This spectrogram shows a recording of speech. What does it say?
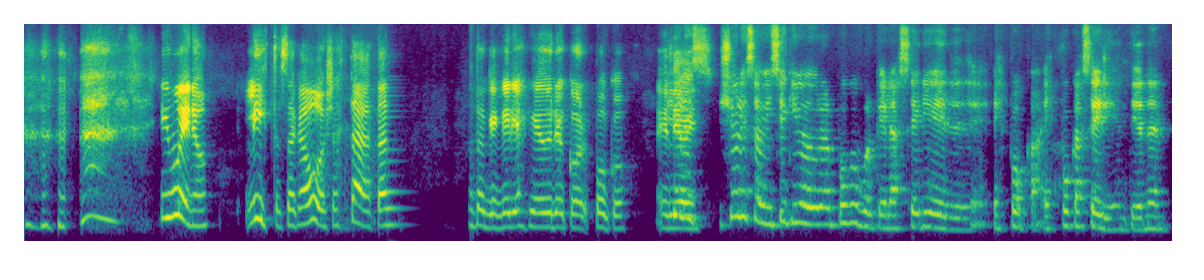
Y bueno, listo, se acabó, ya está. Tanto que querías que dure poco el Yo de hoy. les, yo les avisé que iba a durar poco porque la serie es poca, es poca serie, ¿entienden?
